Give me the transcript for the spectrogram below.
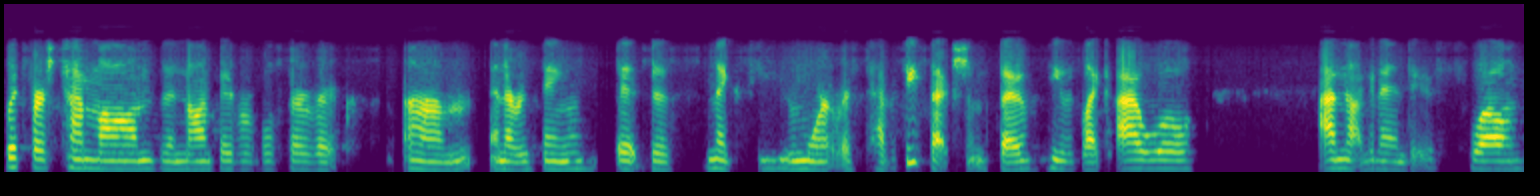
with first-time moms and non-favorable cervix um, and everything, it just makes you more at risk to have a C-section. So he was like, I will, I'm not going to induce. Well,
